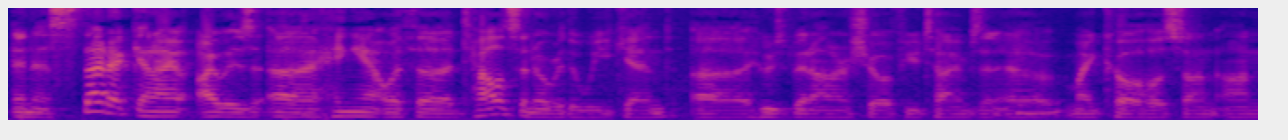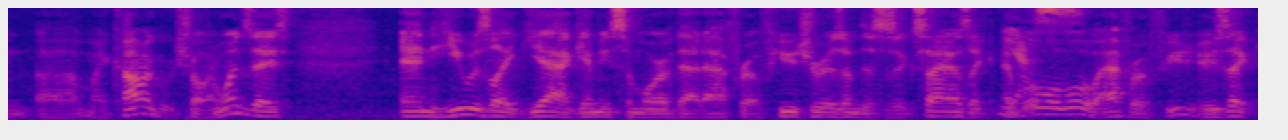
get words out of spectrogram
an aesthetic, and I, I was uh, hanging out with uh, Taliesin over the weekend, uh, who's been on our show a few times, and uh, Mm-hmm. my co-host on on uh, my comic book show on Wednesdays, and he was like, "Yeah, give me some more of that Afrofuturism. This is exciting." I was like, Yes. "Whoa, whoa, whoa, Afrofuturism." He's like,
